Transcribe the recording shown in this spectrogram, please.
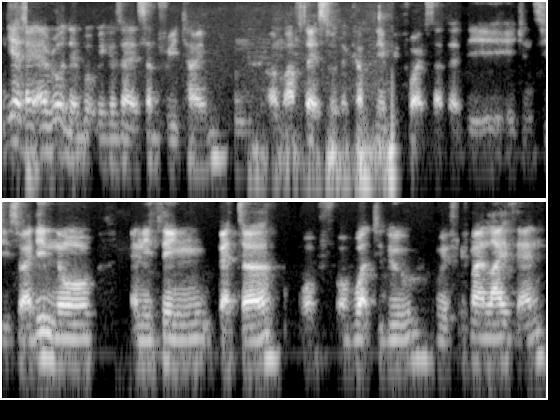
Yes, I, I, wrote that book because I had some free time um, after I sold the company before I started the agency. So I didn't know anything better of, what to do with, with my life then.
